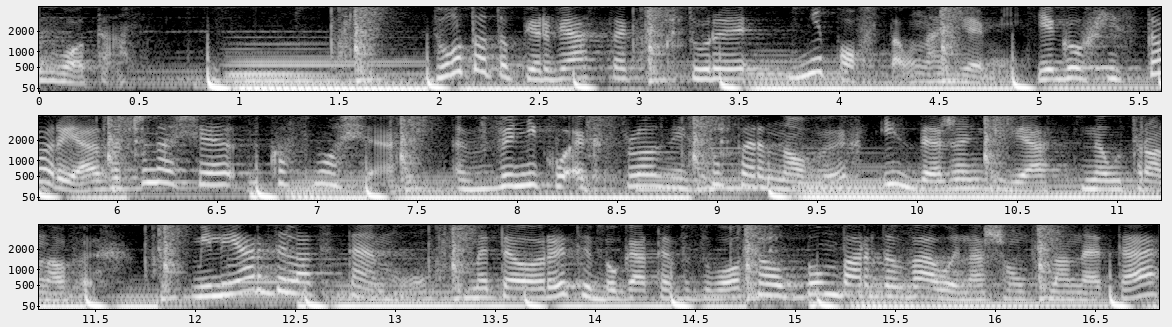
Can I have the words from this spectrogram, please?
złota. Złoto to pierwiastek, który nie powstał na Ziemi. Jego historia zaczyna się w kosmosie, w wyniku eksplozji supernowych i zderzeń gwiazd neutronowych. Miliardy lat temu meteoryty bogate w złoto bombardowały naszą planetę,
